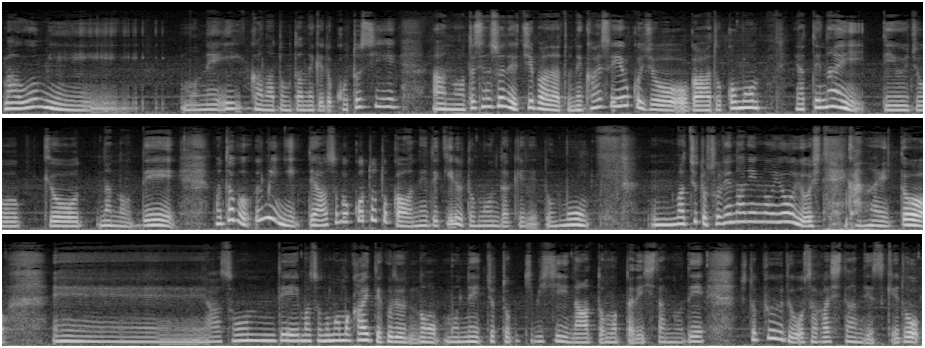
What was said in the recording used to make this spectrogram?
まあ海もねいいかなと思ったんだけど今年あの私の住んでる千葉だとね海水浴場がどこもやってないっていう状況なので、まあ、多分海に行って遊ぶこととかはねできると思うんだけれども、うんまあ、ちょっとそれなりの用意をしていかないと、えー、遊んで、まあ、そのまま帰ってくるのもねちょっと厳しいなと思ったりしたのでちょっとプールを探したんですけど。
